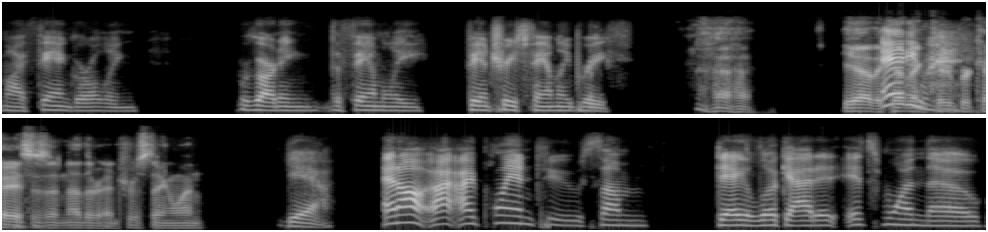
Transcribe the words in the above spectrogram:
my fangirling regarding the family Van Treese family brief. yeah, the anyway. Kevin Cooper case is another interesting one. Yeah. And I'll, I, I plan to some day look at it. It's one though,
